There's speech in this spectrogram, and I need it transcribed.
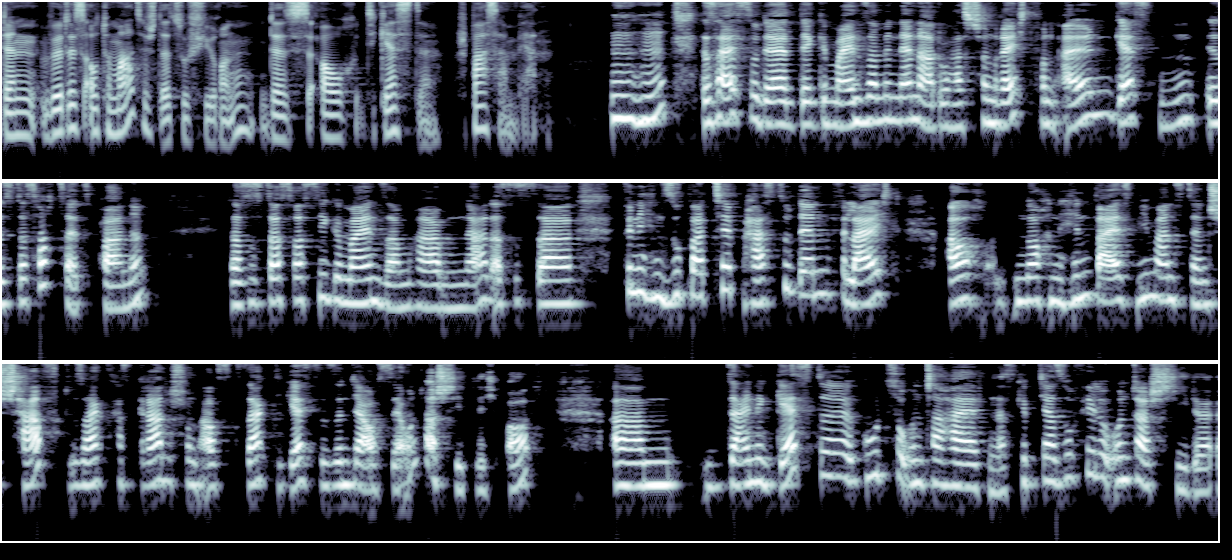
dann wird es automatisch dazu führen, dass auch die Gäste Spaß haben werden. Mhm. Das heißt, so der, der gemeinsame Nenner, du hast schon recht, von allen Gästen ist das Hochzeitspaar, ne? Das ist das, was sie gemeinsam haben. Ne? Das ist, äh, finde ich, ein super Tipp. Hast du denn vielleicht auch noch einen Hinweis, wie man es denn schafft? Du sagst, hast gerade schon auch gesagt, die Gäste sind ja auch sehr unterschiedlich oft. ähm, deine Gäste gut zu unterhalten. Es gibt ja so viele Unterschiede.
